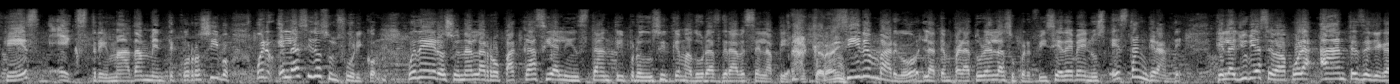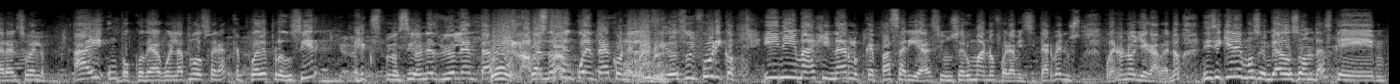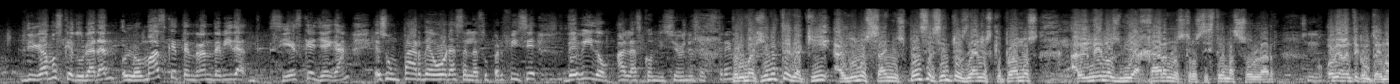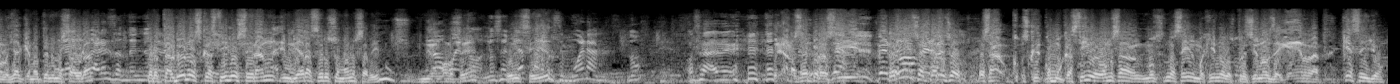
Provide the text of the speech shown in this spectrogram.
que es extremadamente corrosivo. Bueno, el ácido sulfúrico puede erosionar la ropa casi al instante y producir quemaduras graves en la piel. Ah, caray. Sin embargo, la temperatura en la superficie de Venus es tan grande que la lluvia se evapora antes de llegar al suelo. Hay un poco de agua en la atmósfera que puede producir explosiones violentas Uy, cuando se encuentra con el ácido sulfúrico. Y ni imaginar lo que pasaría si un ser humano fuera a visitar Venus. Bueno, no llegaba, ¿no? Ni siquiera hemos enviado sondas que, digamos que durarán, lo más que tendrán de vida, si es que llegan, es un par de horas en la superficie debido a las condiciones extremas. Pero imagínate de aquí a algunos años, pueden ser cientos de años que podamos al menos viajar a nuestro sistema solar. Sí. Obviamente con tecnología que no tenemos ahora. no pero tal vez los castigos serán enviar a seres humanos a Venus. No, no bueno, sé. los envías para que se mueran, ¿no? O sea, de... Ya no sé, pero O sea, sí. pero Pero, no, eso, pero- por eso. O sea, como castigo, vamos a, no, no sé, imagino los prisioneros de guerra, qué sé yo.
